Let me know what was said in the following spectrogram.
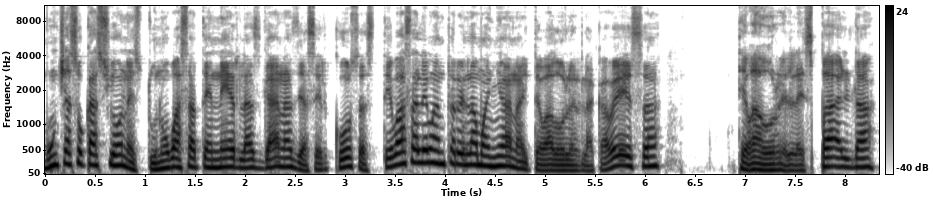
muchas ocasiones tú no vas a tener las ganas de hacer cosas. Te vas a levantar en la mañana y te va a doler la cabeza, te va a doler la espalda,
